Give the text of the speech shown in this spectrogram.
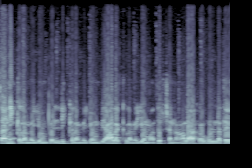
சனிக்கிழமையும் வெள்ளிக்கிழமையும் வியாழக்கிழமையும் அதிர்ஷ்ட நாளாக உள்ளது.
